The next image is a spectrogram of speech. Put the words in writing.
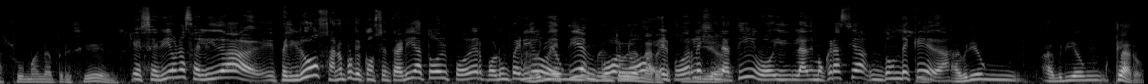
asuma la presidencia. Que sería una salida eh, peligrosa, ¿no? Porque concentraría todo el poder por un periodo de tiempo, ¿no? el poder legislativo y la democracia, ¿dónde queda? Habría un, habría un, claro,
